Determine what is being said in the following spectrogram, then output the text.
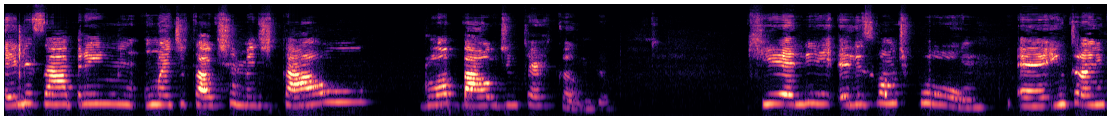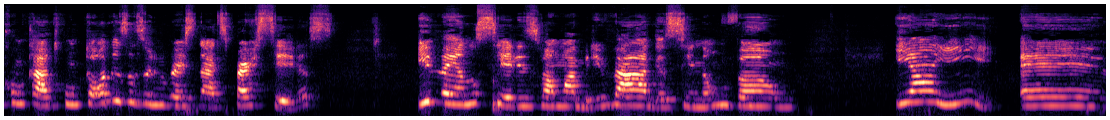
eles abrem um edital que chama Edital Global de Intercâmbio. Que ele, eles vão, tipo, é, entrando em contato com todas as universidades parceiras e vendo se eles vão abrir vagas, se não vão. E aí, é,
